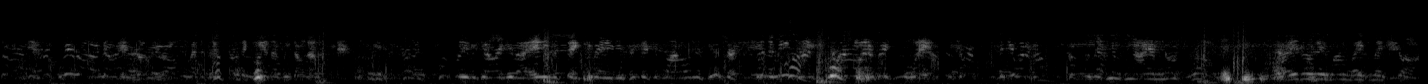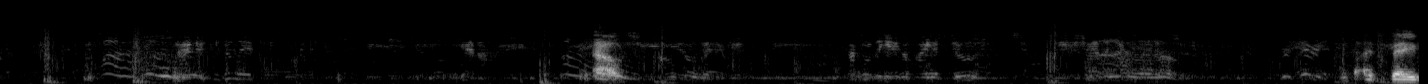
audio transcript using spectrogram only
sorry. It has to be wrong. No, you're not wrong. There's something here that we don't understand. Hopefully we can argue about any mistakes you made in your predictive model in the future. In the meantime, Carolina races way off the charts. If you want to help, help with that, Newton, I am not wrong. There is only one way to make sure. Managed to do this together. Ouch. I'll go with you. That's what the Jaeger pilots do. Share the neural load. You're serious. My baby girl. You would, you would do that with me. Well, with worldwide destruction of certain alternatives. What would happen? Let's say it with me, man. We're gonna own this bad boy. By Jove, we are going to What? Own this thing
